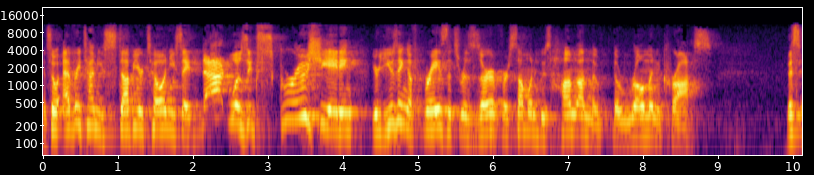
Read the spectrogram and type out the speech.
And so every time you stub your toe and you say, that was excruciating, you're using a phrase that's reserved for someone who's hung on the, the Roman cross. This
